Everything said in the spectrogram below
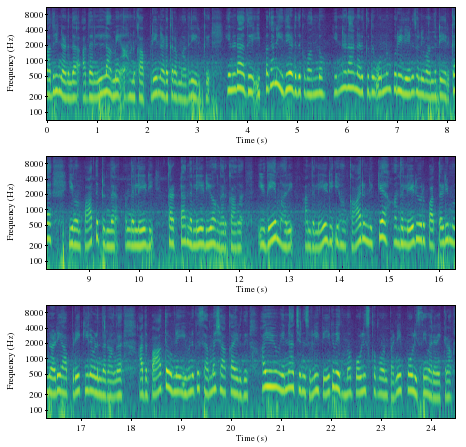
மாதிரி நடந்த அதெல்லாமே அவனுக்கு அப்படியே நடக்கிற மாதிரி இருக்குது என்னடா அது இப்போ தானே இதே இடத்துக்கு வந்தோம். என்னடா நடக்குது? ஒன்றும் புரியலையேன்னு சொல்லி வந்துட்டே இருக்க. இவன் பார்த்துட்டு இருந்த அந்த லேடி கரெக்டாக அந்த லேடியும் அங்கே இருக்காங்க. இதே மாதிரி அந்த லேடி இவன் காரு நிற்க அந்த லேடி ஒரு பத்தடி முன்னாடி அப்படியே அப்படியே கீழே விழுந்துடுறாங்க. அதை பார்த்த உடனே இவனுக்கு செம்ம ஷாக் ஆயிடுது. ஐயோ என்னாச்சுன்னு சொல்லி வேக வேகமாக போலீஸ்க்கு ஃபோன் பண்ணி போலீஸையும் வர வைக்கிறான்.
